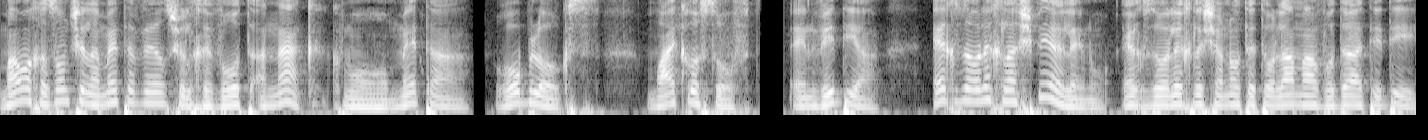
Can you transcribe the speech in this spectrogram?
מהו החזון של המטאוורס של חברות ענק כמו מטא, Roblox, Microsoft, Nvidia? איך זה הולך להשפיע עלינו? איך זה הולך לשנות את עולם העבודה העתידי?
